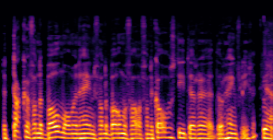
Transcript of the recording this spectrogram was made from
de takken van de bomen om hen heen van de bomen vallen... van de kogels die er uh, doorheen vliegen. Ja.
